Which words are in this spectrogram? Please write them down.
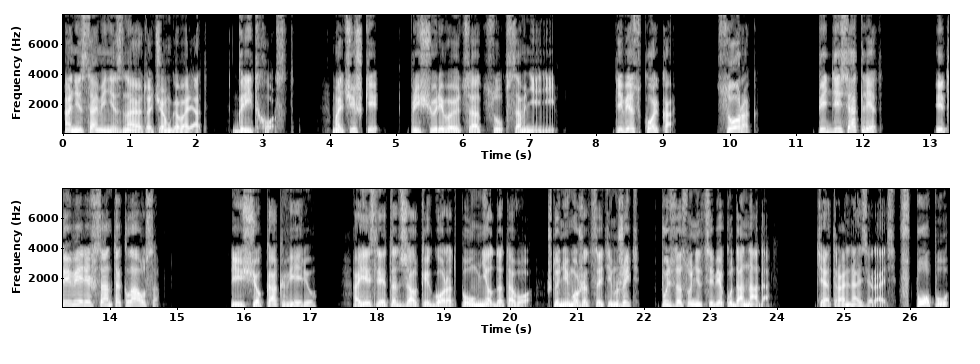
Они сами не знают, о чем говорят. Гритхорст. Мальчишки прищуриваются отцу в сомнении. «Тебе сколько? Сорок? Пятьдесят лет? И ты веришь в Санта-Клауса?» «И еще как верю. А если этот жалкий город поумнел до того, что не может с этим жить, пусть засунет себе куда надо». Театрально озираясь. «В попу!»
